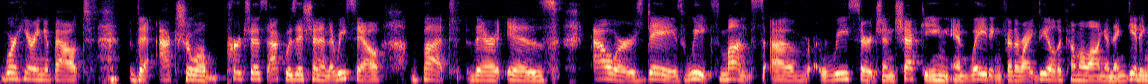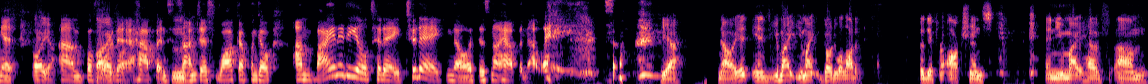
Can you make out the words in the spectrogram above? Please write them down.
we're hearing about the actual purchase, acquisition, and the resale, but there is hours, days, weeks, months of research and checking and waiting for the right deal to come along and then getting it. Oh yeah. Um, before that happens, it's mm-hmm. not just walk up and go, "I'm buying a deal today." Today, no, it does not happen that way. so. Yeah. No, it, and you might you might go to a lot of the different auctions, and you might have um,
